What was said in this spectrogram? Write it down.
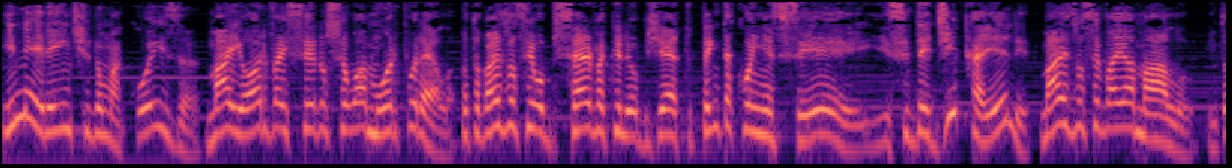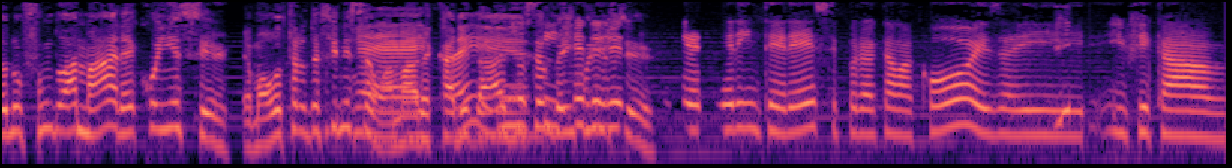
inerente numa coisa, maior vai ser o seu amor por ela. Quanto mais você observa aquele objeto, tenta conhecer e se dedica a ele, mais você vai amá-lo. Então, no fundo, amar é conhecer. É uma outra definição. É, amar é caridade No é também conhecer. ter interesse por aquela coisa e, e ficar,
